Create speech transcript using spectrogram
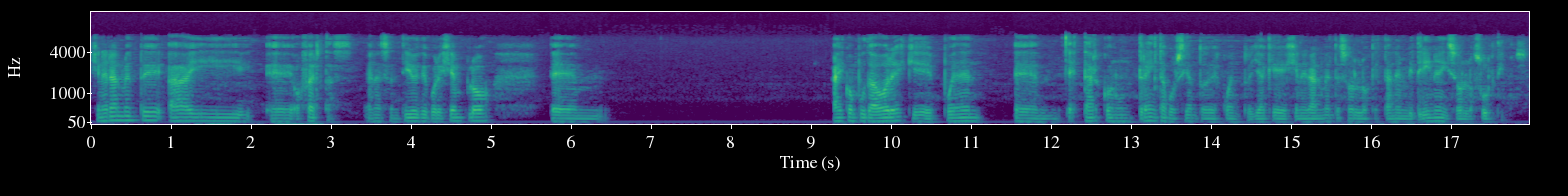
generalmente hay eh, ofertas, en el sentido de que, por ejemplo, em, hay computadores que pueden em, estar con un 30% de descuento, ya que generalmente son los que están en vitrina y son los últimos.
